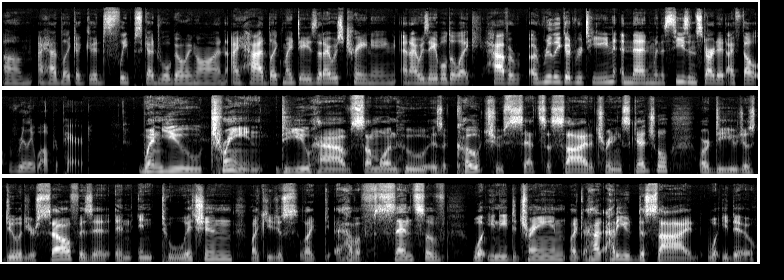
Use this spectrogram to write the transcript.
Um, I had like a good sleep schedule going on. I had like my days that I was training, and I was able to like have a, a really good routine. And then when the season started, I felt really well prepared. When you train, do you have someone who is a coach who sets aside a training schedule or do you just do it yourself? Is it an intuition? Like you just like have a sense of what you need to train? Like how how do you decide what you do?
